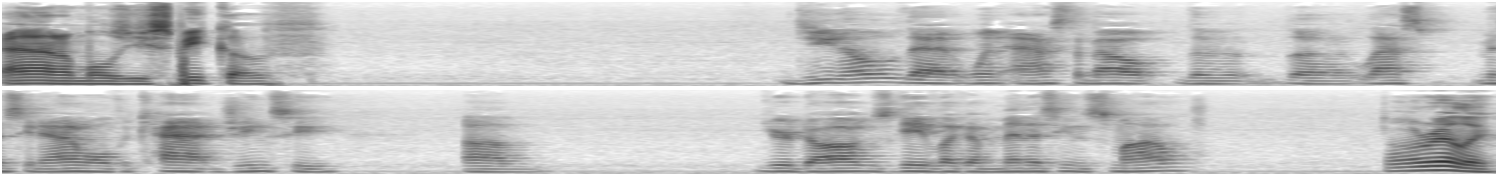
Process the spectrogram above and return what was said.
animals you speak of. Do you know that when asked about the the last missing animal, the cat Jinxie, um, your dogs gave like a menacing smile? Oh, really?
